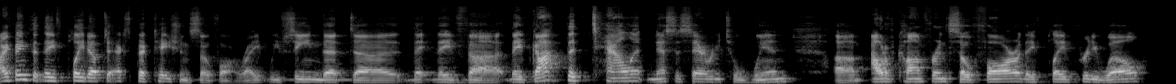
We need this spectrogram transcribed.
I think that they've played up to expectations so far, right? We've seen that uh, they, they've uh, they've got the talent necessary to win. Um, out of conference so far, they've played pretty well.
